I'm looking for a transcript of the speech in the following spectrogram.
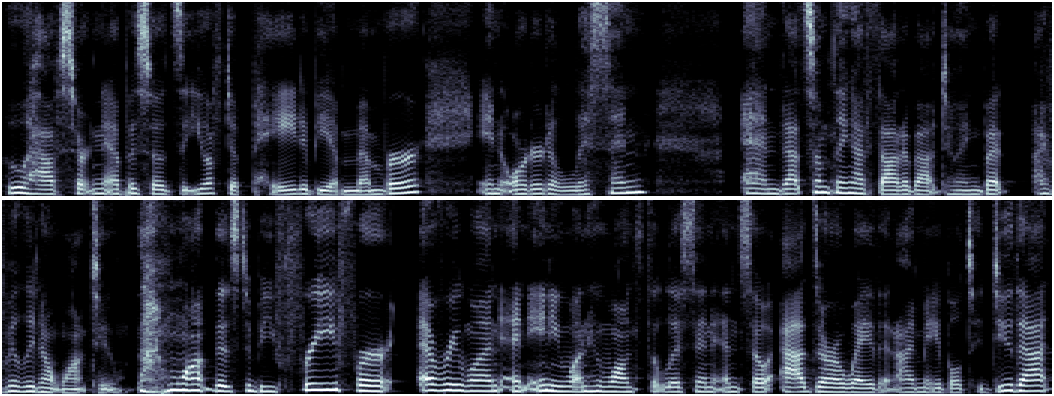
who have certain episodes that you have to pay to be a member in order to listen. And that's something I've thought about doing, but I really don't want to. I want this to be free for everyone and anyone who wants to listen. And so ads are a way that I'm able to do that.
